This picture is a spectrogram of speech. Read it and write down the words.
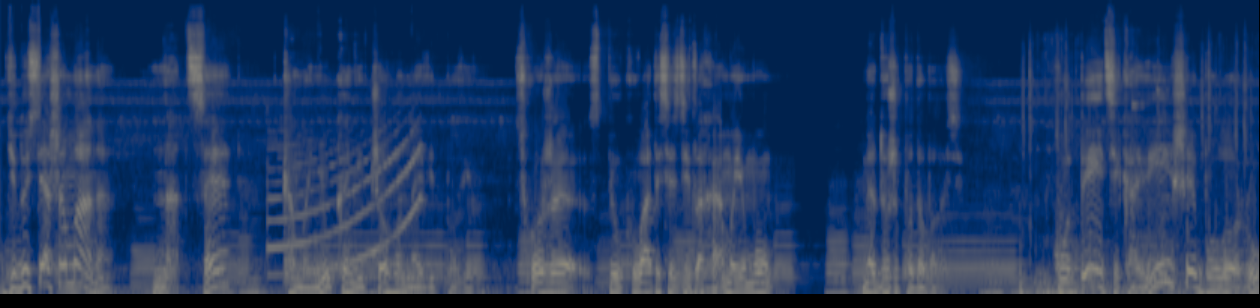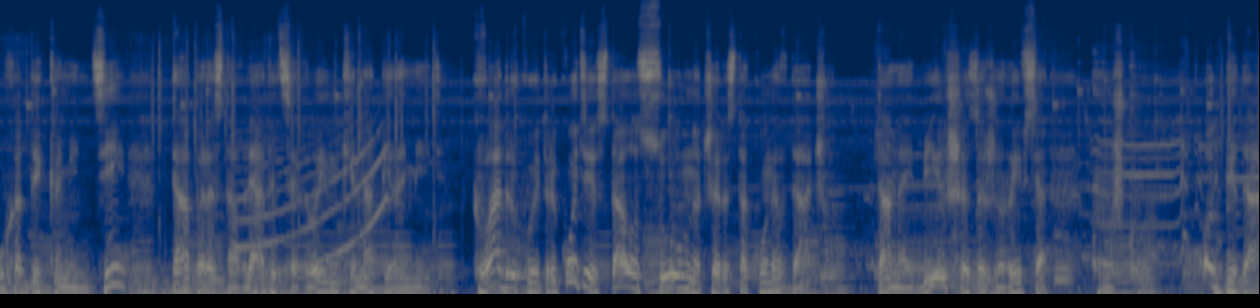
дідуся шамана. На це Каменюка нічого не відповів. Схоже, спілкуватися з дітлахами йому не дуже подобалось. Куди цікавіше було рухати камінці та переставляти цеглинки на піраміді. Квадрику і трикуті стало сумно через таку невдачу. Та найбільше зажурився Кружко. От біда,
